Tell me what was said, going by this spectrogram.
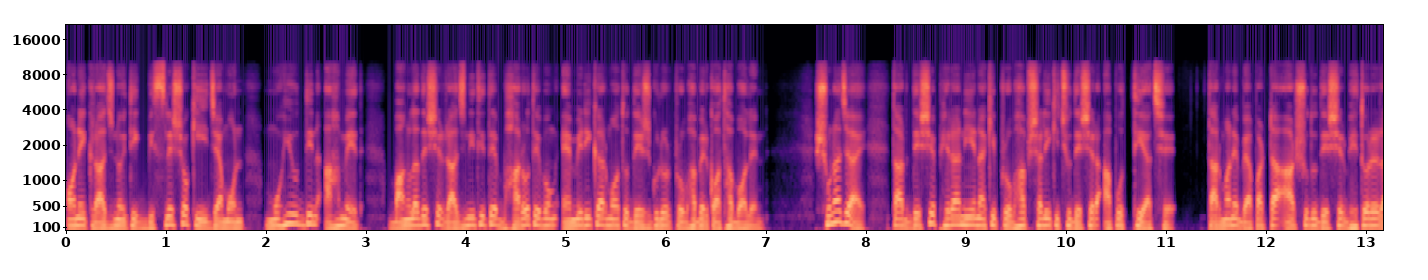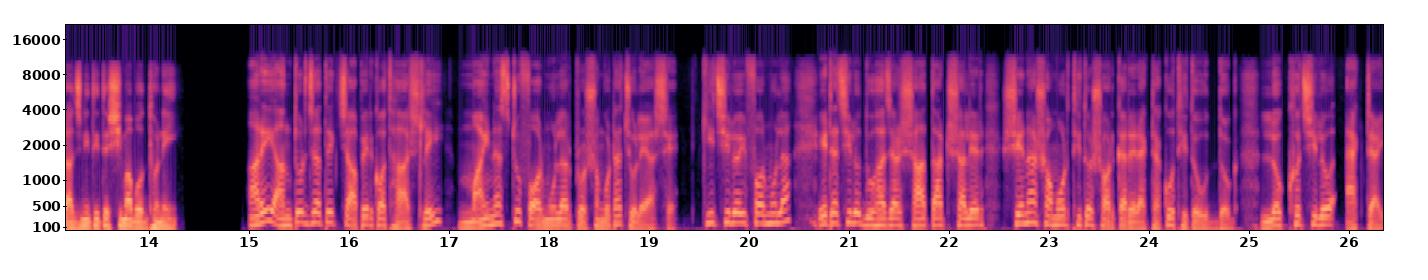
অনেক রাজনৈতিক বিশ্লেষকই যেমন মহিউদ্দিন আহমেদ বাংলাদেশের রাজনীতিতে ভারত এবং আমেরিকার মতো দেশগুলোর প্রভাবের কথা বলেন। শোনা যায়, তার দেশে ফেরা নিয়ে নাকি প্রভাবশালী কিছু দেশের আপত্তি আছে। তার মানে ব্যাপারটা আর শুধু দেশের ভেতরের রাজনীতিতে সীমাবদ্ধ নেই। আর এই আন্তর্জাতিক চাপের কথা আসলেই মাইনাস টু ফর্মুলার প্রসঙ্গটা চলে আসে। কি ছিল এই ফর্মুলা? এটা ছিল দু সাত সালের সেনা সমর্থিত সরকারের একটা কথিত উদ্যোগ। লক্ষ্য ছিল একটাই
